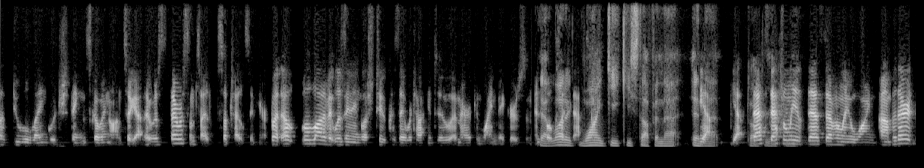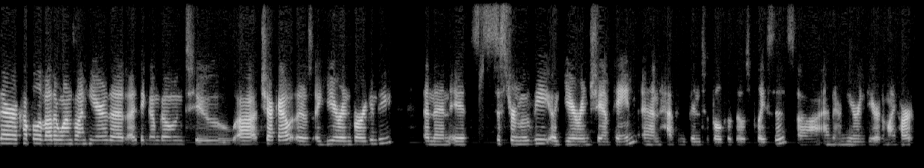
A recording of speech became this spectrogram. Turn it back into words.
of dual language things going on. So yeah, there was there was some sub- subtitles in here, but a, a lot of it was in English too because they were talking to American winemakers and, and yeah, a lot like of that. wine geeky stuff in that. In Yeah. that. Yeah, that's definitely that's definitely a wine. Um, but there there are a couple of other ones on here that I think I'm going to uh, check out. There's a year in Burgundy, and then it's sister movie, a year in Champagne. And having been to both of those places, uh, and they're near and dear to my heart,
